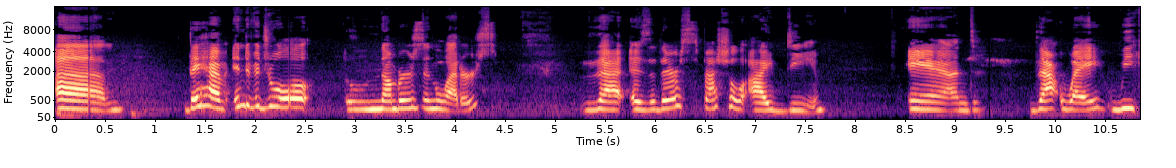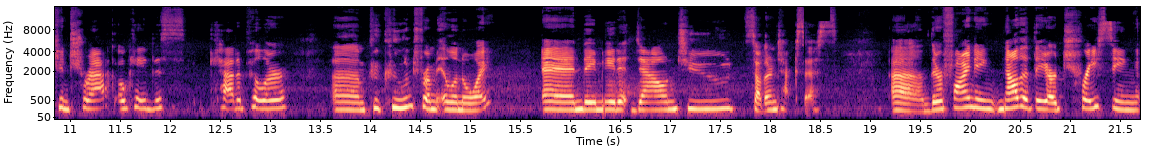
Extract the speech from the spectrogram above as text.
Um, they have individual numbers and letters that is their special ID. And that way we can track, okay, this caterpillar um, cocooned from Illinois and they made it down to southern Texas. Um, they're finding now that they are tracing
